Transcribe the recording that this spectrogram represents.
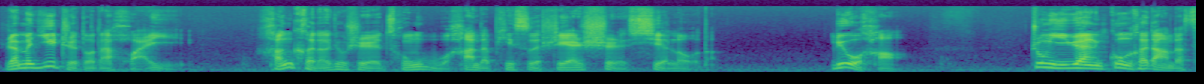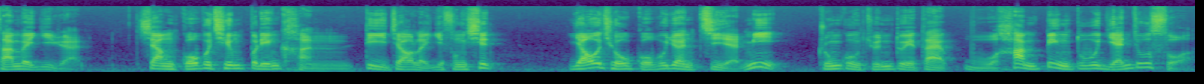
人们一直都在怀疑，很可能就是从武汉的 P 四实验室泄露的。六号，众议院共和党的三位议员向国务卿布林肯递交了一封信，要求国务院解密中共军队在武汉病毒研究所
